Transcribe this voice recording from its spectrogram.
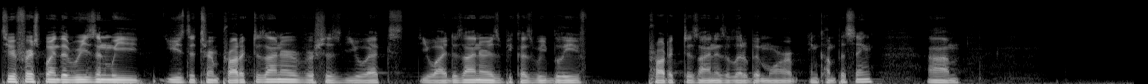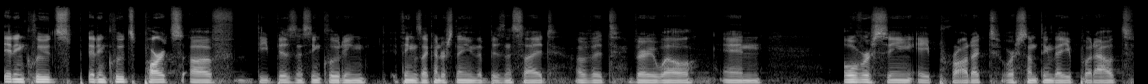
to your first point, the reason we use the term product designer versus UX UI designer is because we believe product design is a little bit more encompassing. Um, it includes it includes parts of the business, including things like understanding the business side of it very well and overseeing a product or something that you put out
